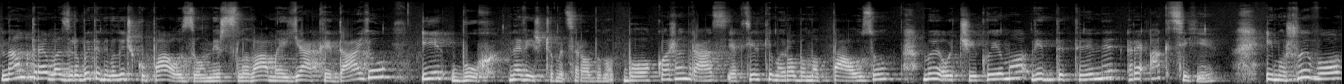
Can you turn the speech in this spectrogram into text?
Нам треба зробити невеличку паузу між словами Я кидаю і бух. Навіщо ми це робимо? Бо кожен раз, як тільки ми робимо паузу, ми очікуємо від дитини реакції. І, можливо,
